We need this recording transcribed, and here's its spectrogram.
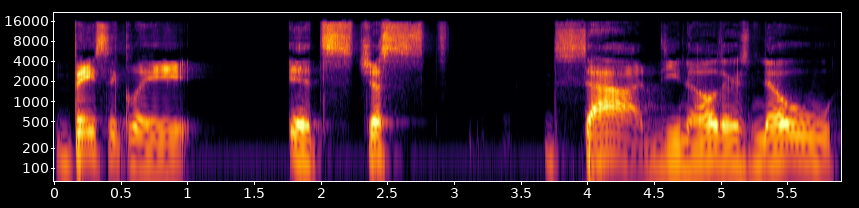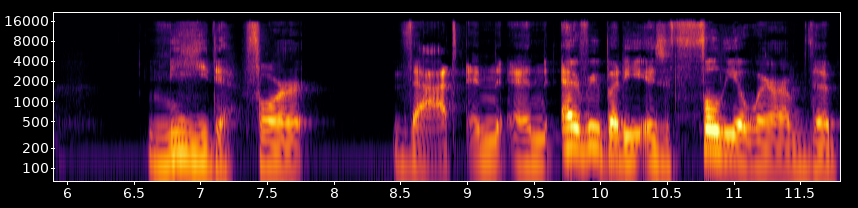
basically, it's just sad. You know, there's no need for that, and and everybody is fully aware of the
